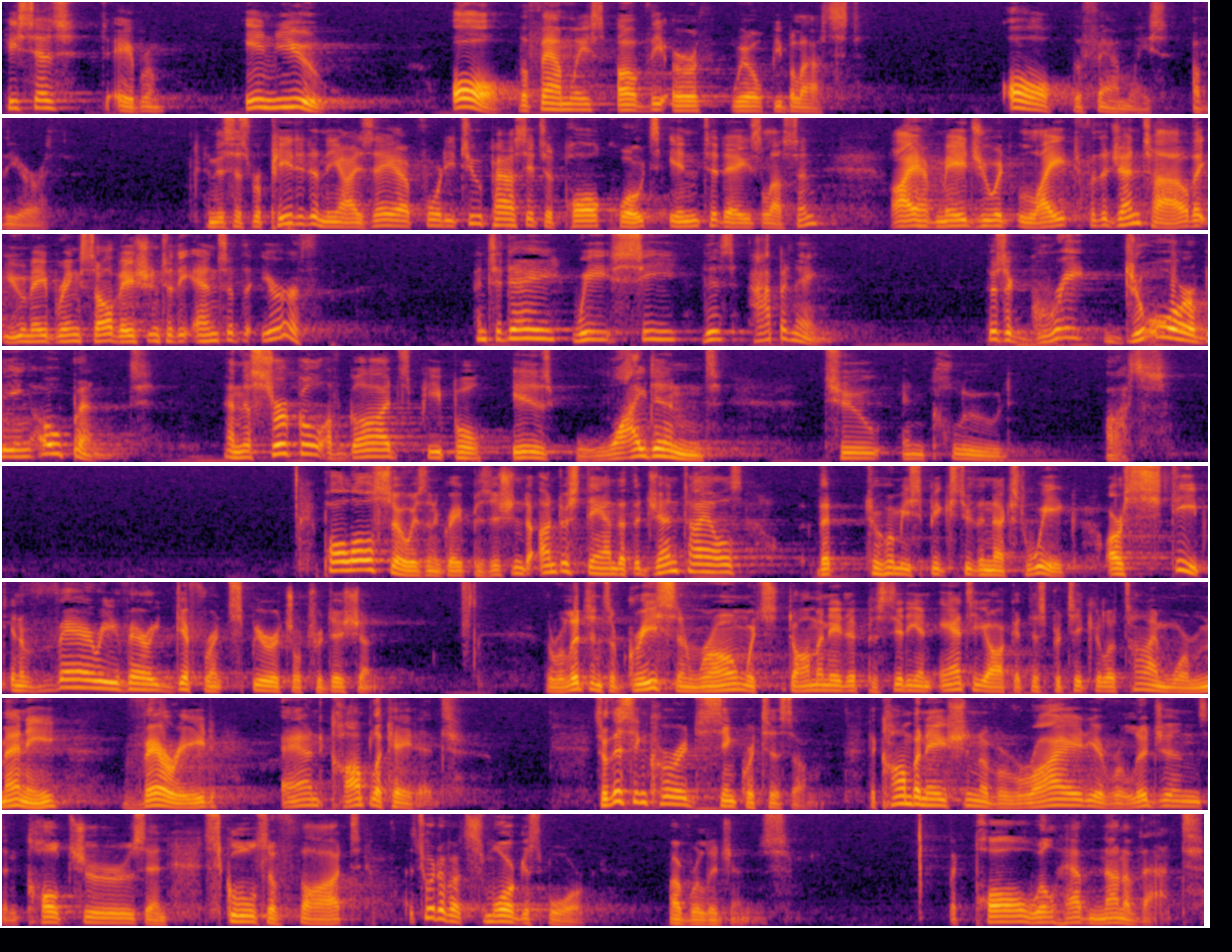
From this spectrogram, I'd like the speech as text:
He says to Abram, In you, all the families of the earth will be blessed. All the families of the earth. And this is repeated in the Isaiah 42 passage that Paul quotes in today's lesson. I have made you a light for the Gentile that you may bring salvation to the ends of the earth. And today we see this happening. There's a great door being opened, and the circle of God's people is widened to include us. Paul also is in a great position to understand that the Gentiles that, to whom he speaks to the next week are steeped in a very, very different spiritual tradition. The religions of Greece and Rome, which dominated Pisidian Antioch at this particular time, were many, varied, and complicated. So this encouraged syncretism, the combination of a variety of religions and cultures and schools of thought, sort of a smorgasbord of religions. But Paul will have none of that.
